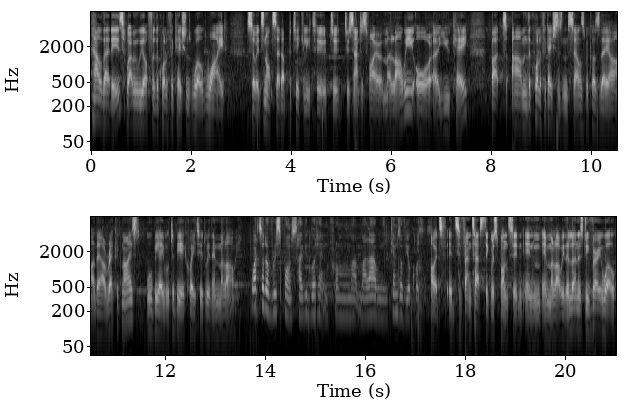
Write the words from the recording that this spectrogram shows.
How that is, I mean, we offer the qualifications worldwide, so it's not set up particularly to, to, to satisfy a Malawi or a UK, but um, the qualifications themselves, because they are, they are recognised, will be able to be equated within Malawi. What sort of response have you gotten from Malawi in terms of your courses? Oh, it's, it's a fantastic response in, in, in Malawi. The learners do very well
